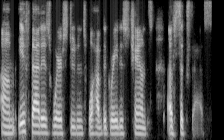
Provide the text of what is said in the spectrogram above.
um, if that is where students will have the greatest chance of success.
